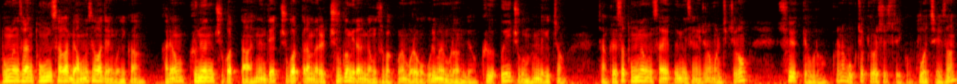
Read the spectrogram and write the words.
동명사는 동사가 명사가 되는 거니까 가령 그는 죽었다 했는데 죽었다란 말을 죽음이라는 명사로 바꾸면 뭐라고 우리말 뭐라고 하면 돼요? 그의 죽음 하면 되겠죠. 자, 그래서 동명사의 의미상해주는 원칙적으로 소유격으로 그러나 목적격을 쓸수 있고 구어체에선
